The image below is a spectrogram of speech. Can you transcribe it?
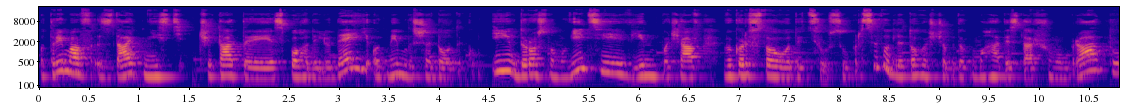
отримав здатність читати спогади людей одним лише дотиком. І в дорослому віці він почав використовувати цю суперсилу для того, щоб допомагати старшому брату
